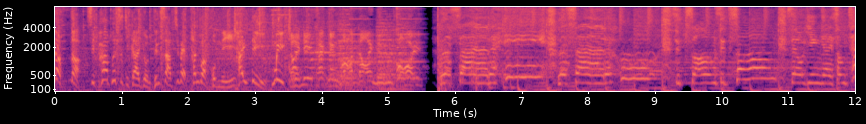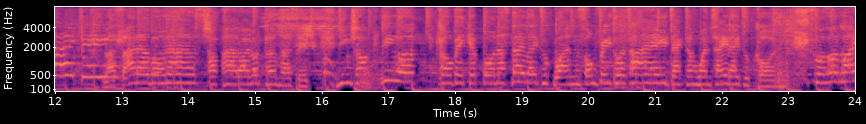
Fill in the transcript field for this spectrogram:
จัดหนัก 15 พฤศจิกายนถึง 31 ธันวาคมนี้ ใช้ดีไม่ขุมใช้ดีแท็หนึ่งฮอนได้หนึ่งคอยลาซาดาฮีลาซาดาฮู สิบสองสิบสองเซลล์ยิ่งใหญ่ส่งท้ายปีลาซาดาโบนัสช็อปห้าร้อยลดเพิ่มห้าสิบยิ่งช็อปยิ่งลด เข้าไปเก็บโบนัสได้เลยทุกวันส่งฟรีทั่วไทย แจกทั้งวันใช้ได้ทุกคน ส่วนลดหลาย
